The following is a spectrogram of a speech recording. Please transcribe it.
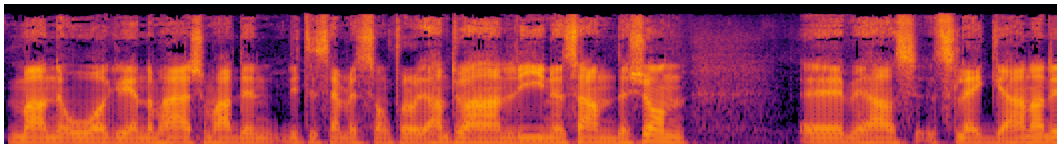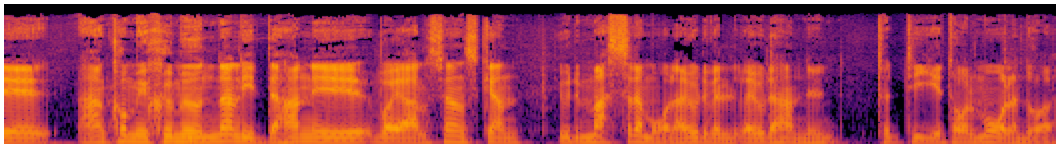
Manne Ågren. De här som hade en lite sämre säsong förra året. Han tror han Linus Andersson med hans slägga. Han, hade, han kom i skymundan lite. Han är, ju- var i Allsvenskan. Gjorde massor av mål. Han gjorde väl, vad gjorde han nu? T- 10-12 mål ändå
